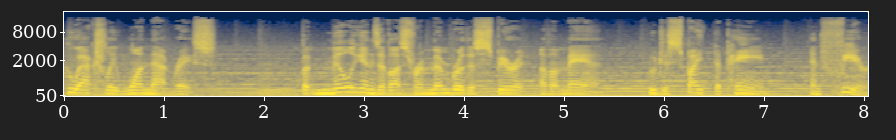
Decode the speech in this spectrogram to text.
who actually won that race. But millions of us remember the spirit of a man who, despite the pain and fear,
